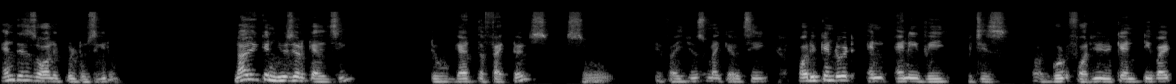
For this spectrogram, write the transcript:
And this is all equal to 0. Now you can use your calci to get the factors. So if I use my calci, or you can do it in any way which is good for you. You can divide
